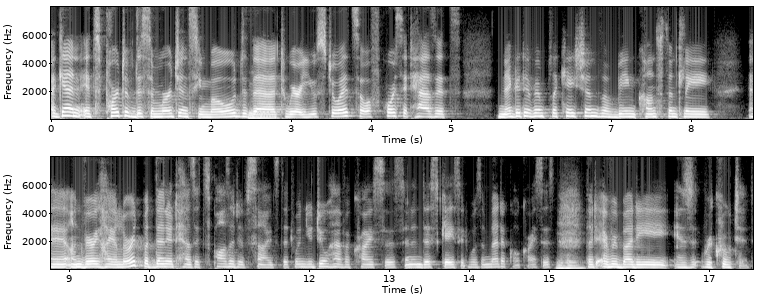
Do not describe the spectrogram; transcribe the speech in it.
again, it's part of this emergency mode mm-hmm. that we're used to it. So of course it has its negative implications of being constantly uh, on very high alert, but then it has its positive sides that when you do have a crisis, and in this case it was a medical crisis, that everybody is recruited.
